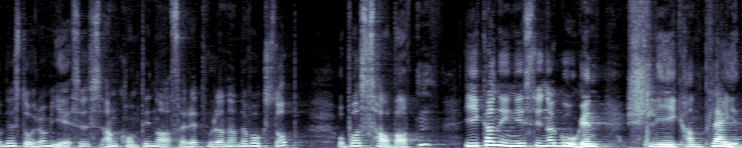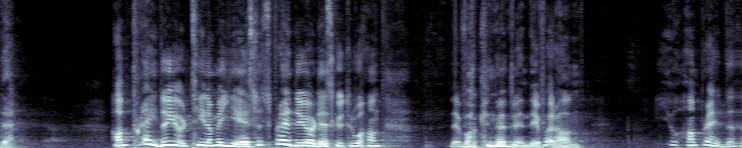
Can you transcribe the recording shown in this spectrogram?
Og Det står om Jesus. Han kom til Nasaret, hvor han hadde vokst opp. Og på sabbaten gikk han inn i synagogen slik han pleide. Han pleide å gjøre Til og med Jesus pleide å gjøre det. Skulle tro han, Det var ikke nødvendig for han. Jo, han pleide det.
